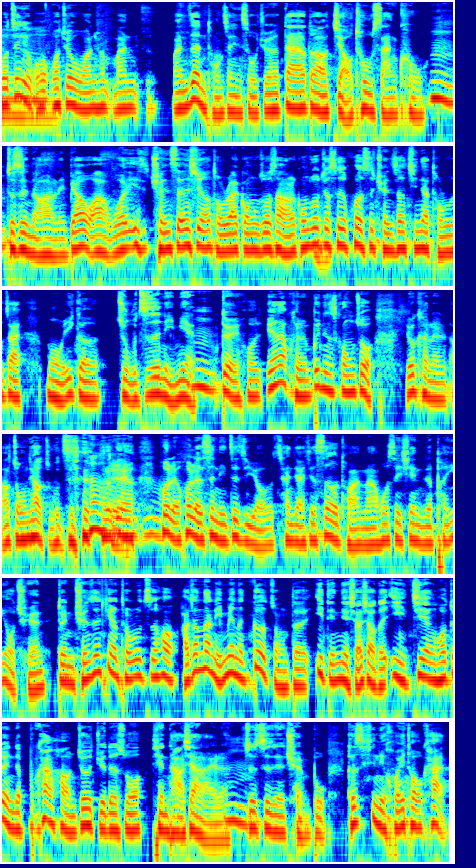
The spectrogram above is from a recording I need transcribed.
我这里我我觉得我完全蛮蛮认同这件事。我觉得大家都要狡兔三窟，嗯，就是啊，你不要啊，我一直全身心都投入在工作上，而工作就是或者是全身心在投入在某一个组织里面，嗯，对，或因为它可能不一定是工作，有可能啊宗教组织，嗯、对，或者或者是你自己有参加一些社团啊，或是一些你的朋友圈，对你全身心的投入之后，好像那里面的各种的一点点小小的意见或对你的不看好，你就会觉得说天塌下来了，这是这全部。可是你回头看。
